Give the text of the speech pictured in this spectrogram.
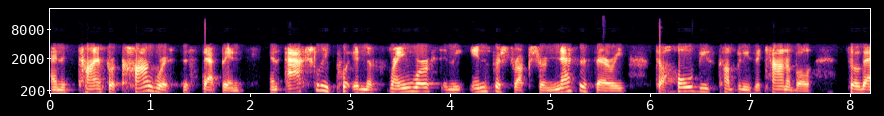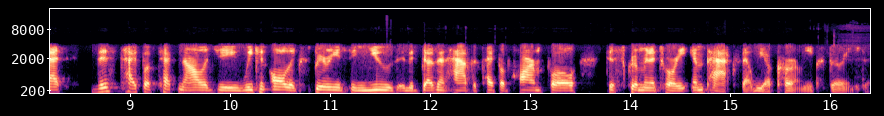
And it's time for Congress to step in and actually put in the frameworks and the infrastructure necessary to hold these companies accountable so that this type of technology we can all experience and use and it doesn't have the type of harmful, discriminatory impacts that we are currently experiencing.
